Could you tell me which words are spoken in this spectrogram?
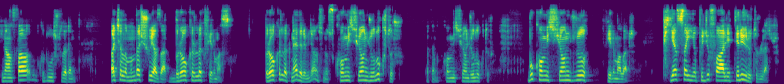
Finansal kuruluşların açılımında şu yazar. Brokerlık firması. Brokerlık nedir biliyor musunuz? Komisyonculuktur. Bakın komisyonculuktur. Bu komisyoncu firmalar piyasa yapıcı faaliyetleri yürütürler.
